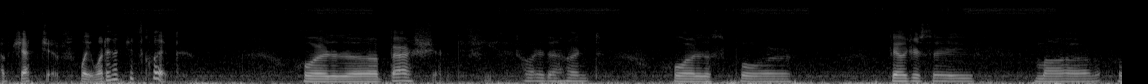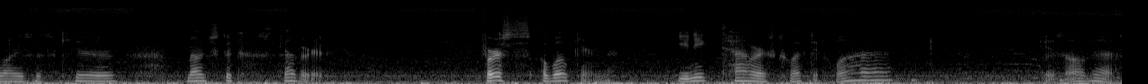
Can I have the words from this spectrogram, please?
Objective. Wait, what did I just click? Horde the bastion. Defeated. Horde the hunt. Horde the spore. Failure safe. Mob. Alliance is secure. Mounts discovered. First awoken. Unique towers collected. What is all this?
